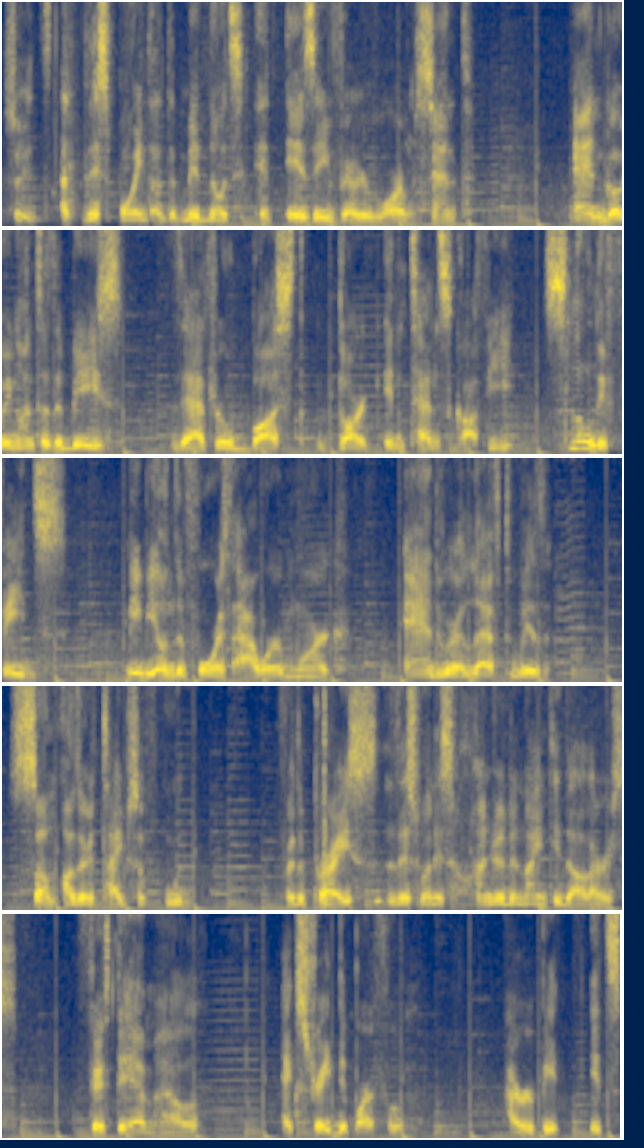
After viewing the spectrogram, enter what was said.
So it's at this point at the mid notes, it is a very warm scent. And going on to the base, that robust, dark, intense coffee slowly fades. Maybe on the fourth hour mark, and we're left with some other types of oud. For the price, this one is $190, 50 ml, Extrait de Parfum. I repeat, it's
